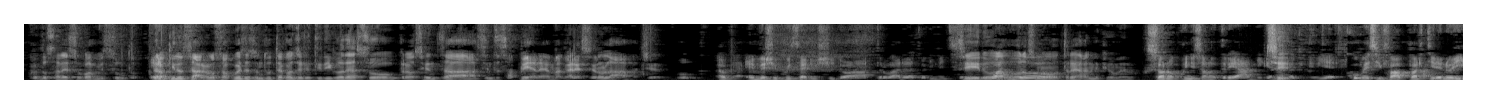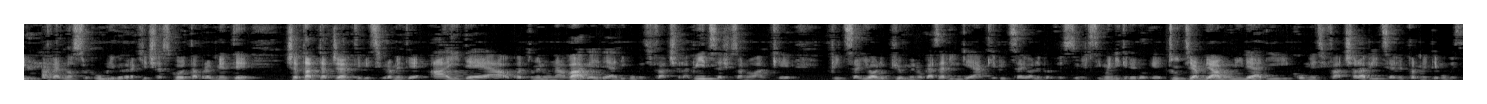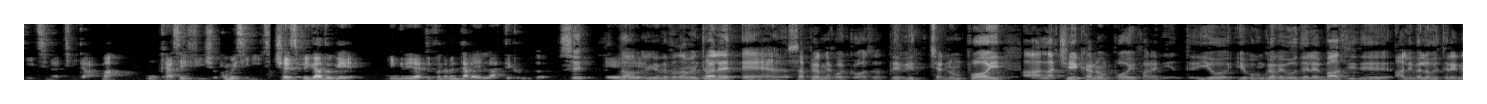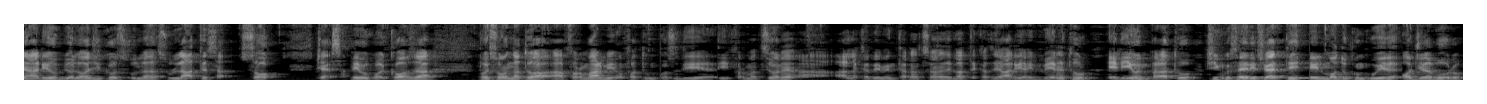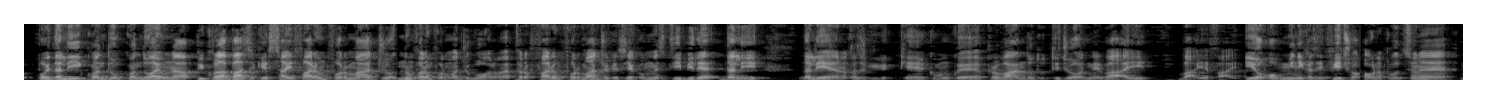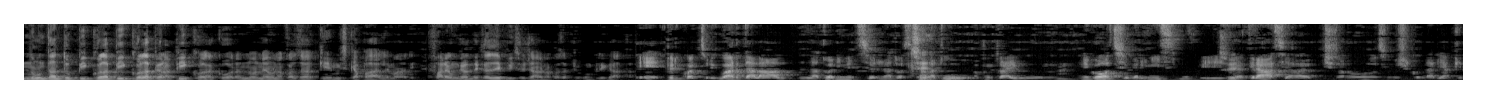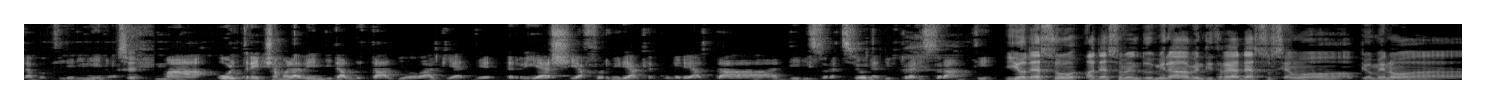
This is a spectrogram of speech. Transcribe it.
quanto sarei sopravvissuto. Però chi lo sa, non lo so, queste sono tutte cose che ti dico adesso, però senza, senza sapere, eh, magari se ero là, cioè, boh. Ok, e invece qui sei riuscito a trovare la tua dimensione. Sì, ora, Quando- ora sono tre anni più o meno. Sono- quindi sono tre anni che Sì. vieni via. Come si fa a partire? Noi, tra il nostro pubblico, tra chi ci ascolta, probabilmente c'è tanta gente che sicuramente ha idea, o quantomeno una vaga idea di come si faccia la pizza. Ci sono anche pizzaioli più o meno casalinghi e anche pizzaioli professionisti. Quindi credo che tutti abbiamo un'idea di come si faccia la pizza e eventualmente come si inizi un'attività. Ma un caseificio, come si inizia? Ci hai spiegato che l'ingrediente fondamentale è il latte crudo. Sì, E- no, l'ingrediente fondamentale è saperne qualcosa, Devi- cioè non puoi, alla cieca non puoi fare niente. Io, io comunque avevo delle basi de- a livello veterinario, biologico sul, sul latte, sa- so, cioè sapevo qualcosa, poi sono andato a, a formarmi, ho fatto un corso di, di formazione a- all'Accademia Internazionale del Latte Casearia in Veneto e lì ho imparato 5-6 ricette e il modo con cui oggi lavoro. Poi da lì, quando, quando hai una piccola base che sai fare un formaggio, non fare un formaggio buono, eh, però fare un formaggio che sia commestibile, da lì, da lì è una cosa che, che comunque provando tutti i giorni vai vai e fai. Io ho un mini caseificio, ho una produzione non tanto piccola piccola, però piccola ancora, non è una cosa che mi scappa dalle mani. Fare un grande caseificio già è una cosa più complicata. E per quanto riguarda la, la tua dimensione, la tua scala, Sì. tu appunto hai un negozio carinissimo qui, Sì. a Gracia, ci sono, siamo circondati anche da bottiglie di vino, Sì. ma oltre diciamo alla vendita al dettaglio, al cliente, riesci a fornire anche alcune realtà di ristorazione, addirittura ristoranti? Io adesso, adesso nel 2023, adesso siamo più o meno a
